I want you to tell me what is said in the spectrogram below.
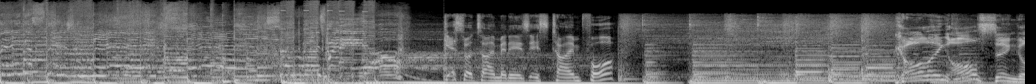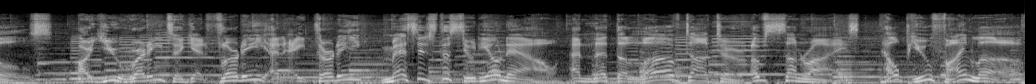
biggest station mix. Sunrise Radio. Guess what time it is? It's time for. All singles. Are you ready to get flirty at 8:30? Message the studio now and let the love doctor of Sunrise help you find love.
